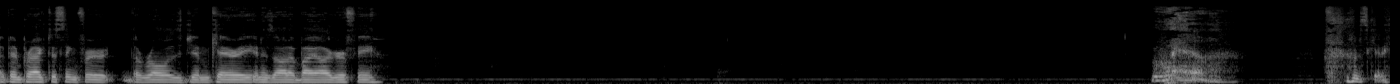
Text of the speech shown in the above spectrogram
I've been practicing for the role as Jim Carrey in his autobiography. Well, I'm just kidding.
